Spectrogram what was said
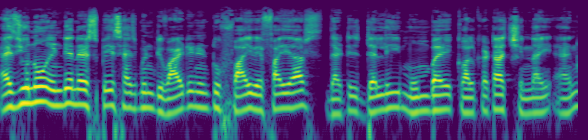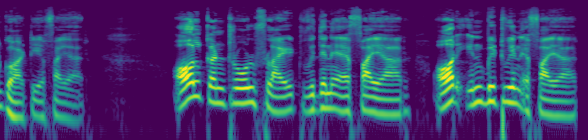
As you know, Indian airspace has been divided into five FIRs that is Delhi, Mumbai, Kolkata, Chennai and Guwahati FIR. All controlled flight within a FIR or in between FIR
